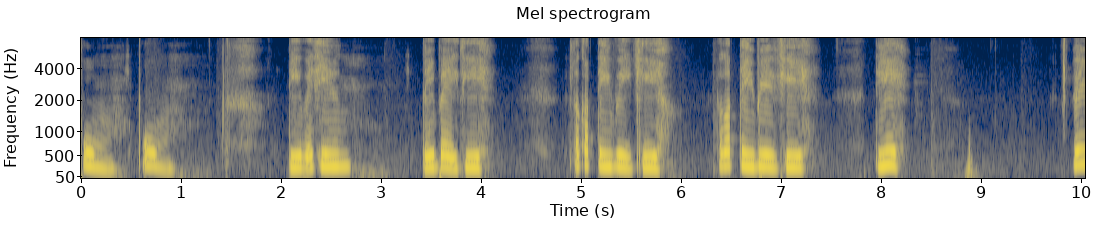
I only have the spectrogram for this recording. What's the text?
ปุ่ม ปุ่ม ตีไปทีนึงตีไปอีกที แล้วก็ตีไปอีกที แล้วก็ตีไปอีกทีตีตี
